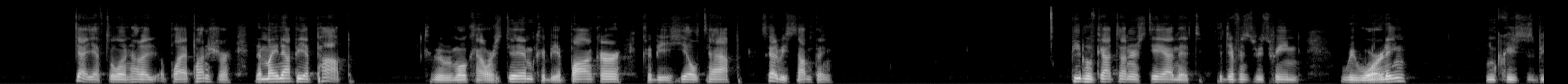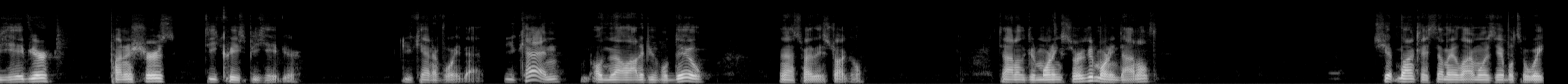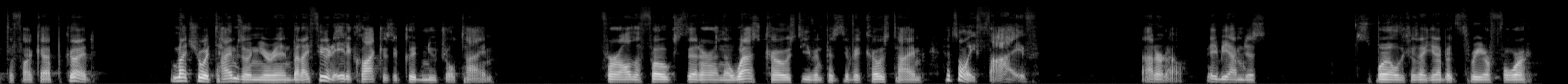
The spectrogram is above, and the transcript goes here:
Yeah, you have to learn how to apply a punisher. And it might not be a pop. Could be a remote collar stim, could be a bonker, could be a heel tap. It's got to be something. People have got to understand that the difference between rewarding increases behavior, punishers decrease behavior. You can't avoid that. You can, although a lot of people do, and that's why they struggle. Donald, good morning, sir. Good morning, Donald. Chipmunk, I set my alarm was able to wake the fuck up. Good. I'm not sure what time zone you're in, but I figured eight o'clock is a good neutral time for all the folks that are on the West Coast, even Pacific Coast time. It's only five. I don't know. Maybe I'm just spoiled because I get up at three or four.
